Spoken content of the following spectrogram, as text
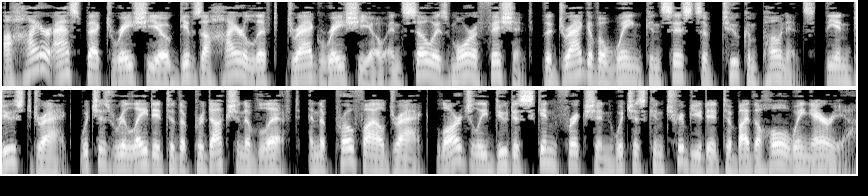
A higher aspect ratio gives a higher lift drag ratio and so is more efficient. The drag of a wing consists of two components: the induced drag, which is related to the production of lift, and the profile drag, largely due to skin friction which is contributed to by the whole wing area.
